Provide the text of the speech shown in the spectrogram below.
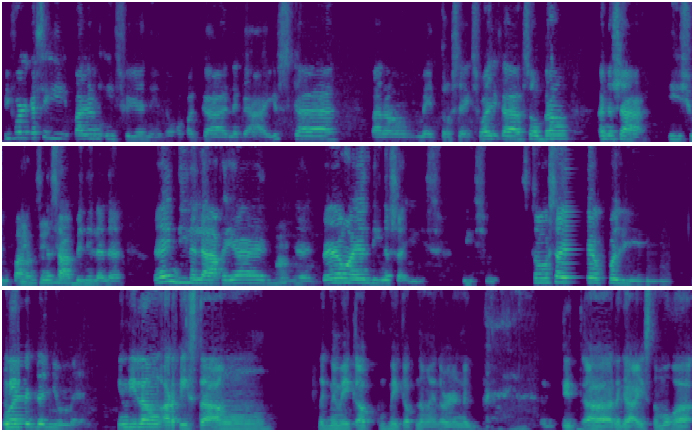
Before kasi parang issue yan eh, no? Kapag ka nag-aayos ka, parang metrosexual ka, sobrang ano siya, issue. Parang deal sinasabi nila na, eh, hindi lalaki yan. Ah. ganyan. Pero ngayon, di na siya is- issue. So, sa'yo, Pauline, who Hindi- are the new men? Hindi lang artista ang nagme-makeup, makeup na ngayon or nag nag uh, nag-aayos ng mukha,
